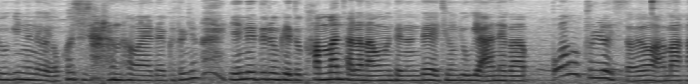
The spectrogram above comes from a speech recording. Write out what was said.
여기 있는 애가 여기까지 자라나와야 되거든요. 얘네들은 그래도 반만 자라나오면 되는데 지금 여기 안에가 뻥 뚫려 있어요. 아마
